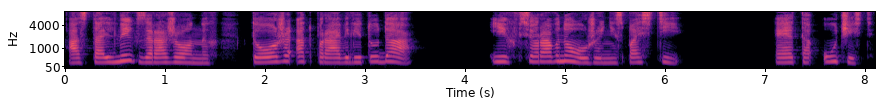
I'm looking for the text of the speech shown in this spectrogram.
Остальных зараженных тоже отправили туда, их все равно уже не спасти. Эта участь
